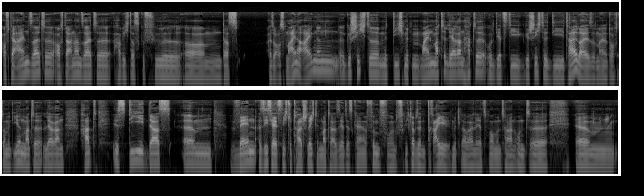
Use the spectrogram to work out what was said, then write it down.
auf der einen Seite, auf der anderen Seite habe ich das Gefühl, ähm, dass also aus meiner eigenen äh, Geschichte, mit die ich mit meinen Mathelehrern hatte und jetzt die Geschichte, die teilweise meine Tochter mit ihren Mathelehrern hat, ist die, dass ähm, wenn, also sie ist ja jetzt nicht total schlecht in Mathe, also sie hat jetzt keine fünf und ich glaube, sie hat drei mittlerweile jetzt momentan und äh, ähm,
